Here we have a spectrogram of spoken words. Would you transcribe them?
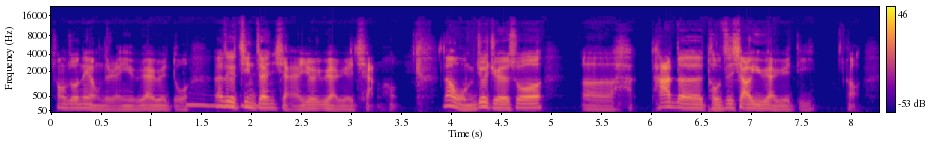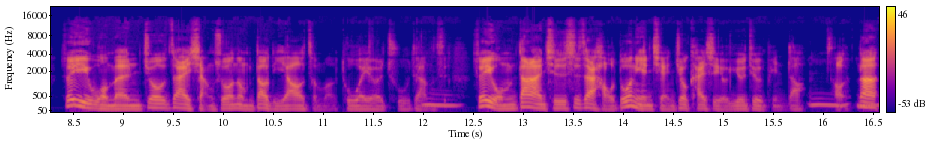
创作内容的人也越来越多，嗯、那这个竞争显然就越来越强哈。那我们就觉得说，呃，它的投资效益越来越低，好，所以我们就在想说，那我们到底要怎么突围而出这样子？嗯、所以我们当然其实是在好多年前就开始有 YouTube 频道，嗯、好，那。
